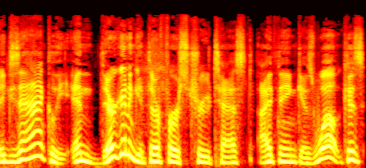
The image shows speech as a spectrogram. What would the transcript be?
Exactly. And they're going to get their first true test, I think, as well, because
